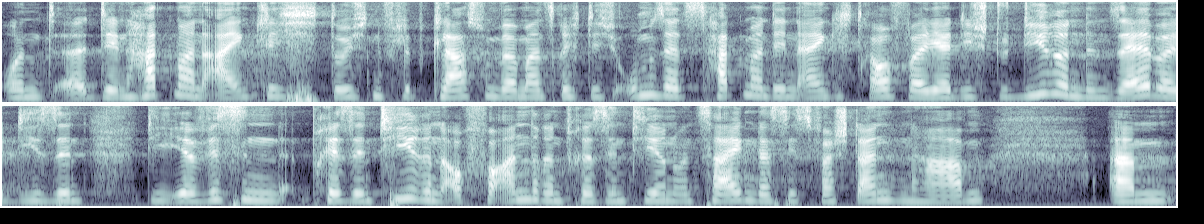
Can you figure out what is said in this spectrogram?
Und äh, den hat man eigentlich durch ein Flip Classroom, wenn man es richtig umsetzt, hat man den eigentlich drauf, weil ja die Studierenden selber die sind, die ihr Wissen präsentieren, auch vor anderen präsentieren und zeigen, dass sie es verstanden haben. Ähm,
